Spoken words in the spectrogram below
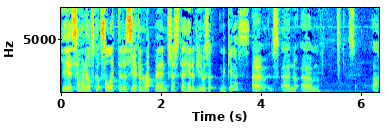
Yeah, someone else got selected as Yeah. second ruckman just ahead of you. Was it Maginness? Uh, uh, no- um, oh,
